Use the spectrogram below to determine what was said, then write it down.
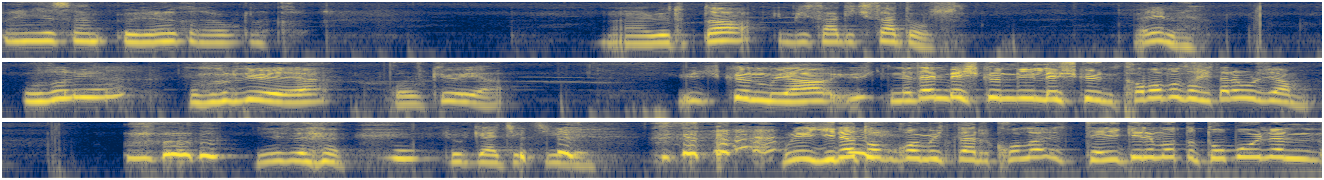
Bence sen ölene kadar burada kal. Ha, YouTube'da bir saat iki saat olsun. Öyle mi? Olur ya. Olur diyor ya. Korkuyor ya. Üç gün bu ya. Üç, neden beş gün değil beş gün? Kafamı taşlara vuracağım. Neyse. Çok gerçekçiydi. Buraya yine top koymuşlar. Kolay tehlikeli modda top oynayan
